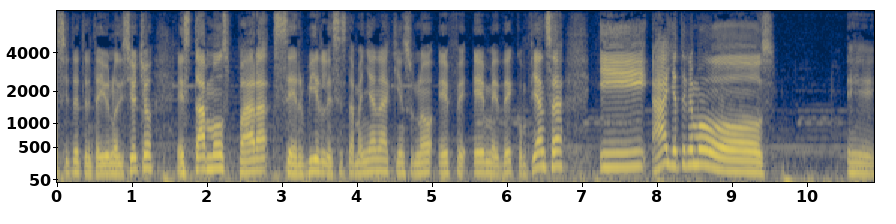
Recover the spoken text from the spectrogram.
07 31 18. Estamos para servirles esta mañana aquí en su no FM de confianza. Y, ah, ya tenemos eh,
